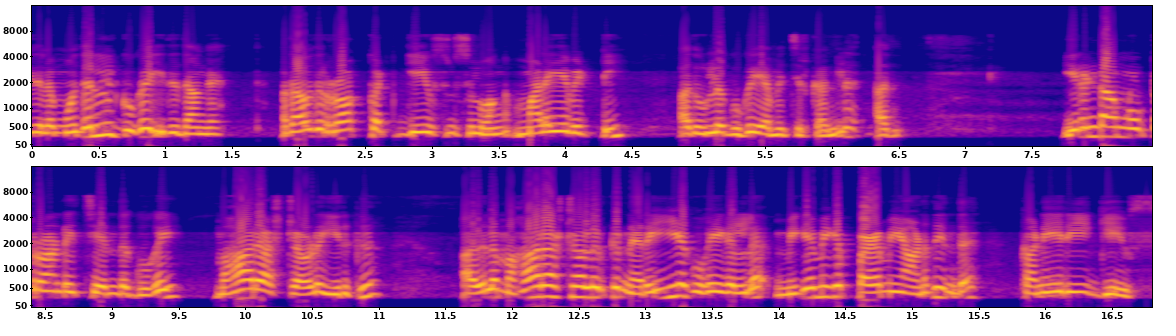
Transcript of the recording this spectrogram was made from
இதில் முதல் குகை இதுதாங்க. அதாவது ராக் கட் கேவ்ஸ்னு சொல்லுவாங்க. மலையை வெட்டி அது உள்ள குகை அமைச்சிருக்காங்களே அது. இரண்டாம் நூற்றாண்டை சேர்ந்த குகை மகாராஷ்டிராவில் இருக்கு. அதில் மகாராஷ்டிராவில் இருக்க நிறைய குகைகளில் மிக மிக பழமையானது இந்த கனேரி கேவ்ஸ்.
